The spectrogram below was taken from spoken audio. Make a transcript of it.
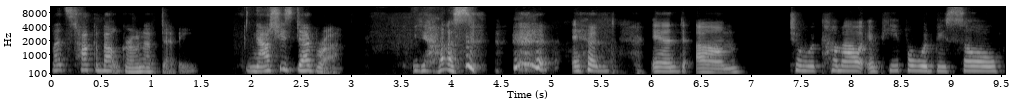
Let's talk about grown up Debbie. Now she's Deborah. Yes. and, and, um, would come out and people would be so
